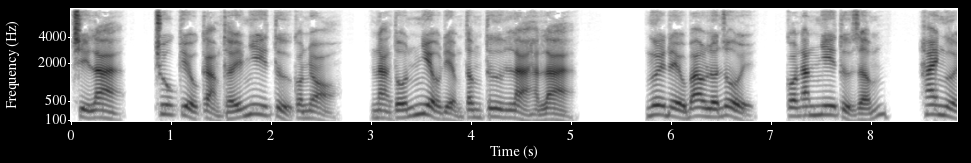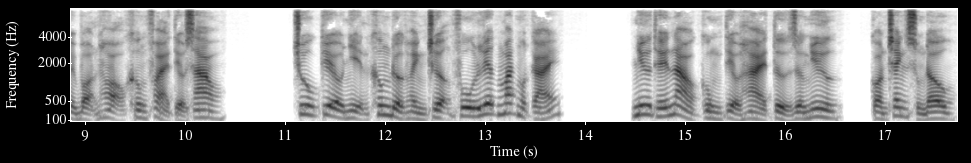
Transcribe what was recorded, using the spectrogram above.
Chỉ là, Chu Kiều cảm thấy nhi tử con nhỏ, nàng tốn nhiều điểm tâm tư là hẳn là. Ngươi đều bao lớn rồi, còn ăn nhi tử giấm, hai người bọn họ không phải tiểu sao. Chu Kiều nhịn không được hành trượng phu liếc mắt một cái. Như thế nào cùng tiểu hài tử dường như, còn tranh sủng đâu.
